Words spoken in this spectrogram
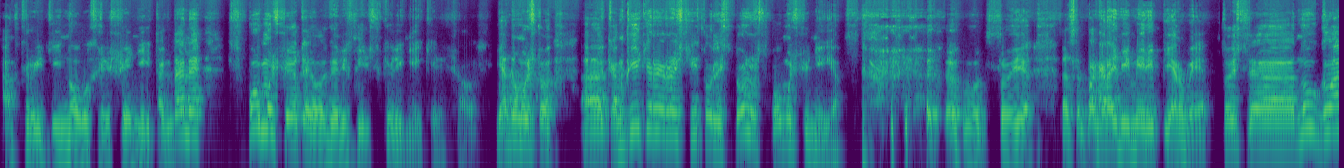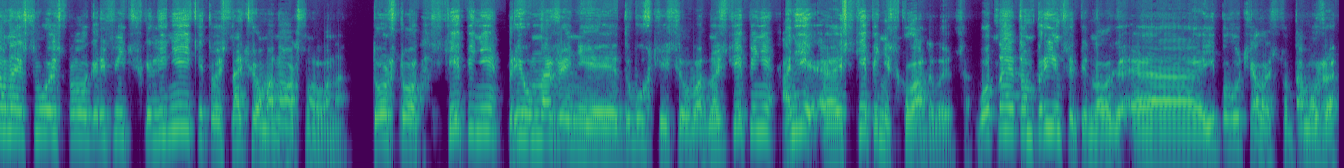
открытий, новых решений и так далее с помощью этой логарифмической линейки решалось. Я думаю, что э, компьютеры рассчитывались тоже с помощью нее. По крайней мере, первые. То есть, э, ну, главное свойство логарифмической линейки, то есть на чем она основана? То, что степени при умножении двух чисел в одной степени, они э, степени складываются. Вот на этом принципе э, и получалось, что там уже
